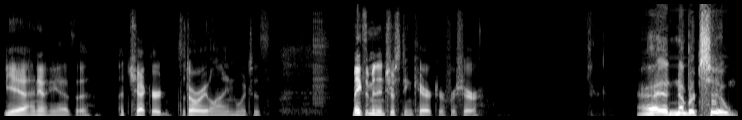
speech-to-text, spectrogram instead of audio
Yeah, I know he has a, a checkered storyline, which is makes him an interesting character for sure. All right, number two,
